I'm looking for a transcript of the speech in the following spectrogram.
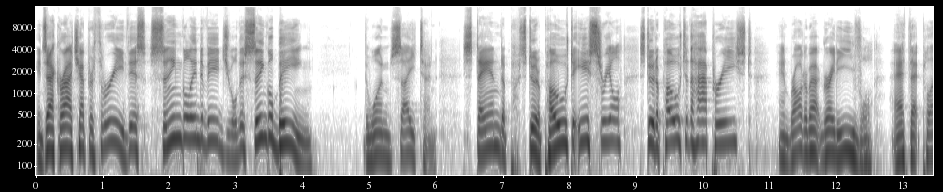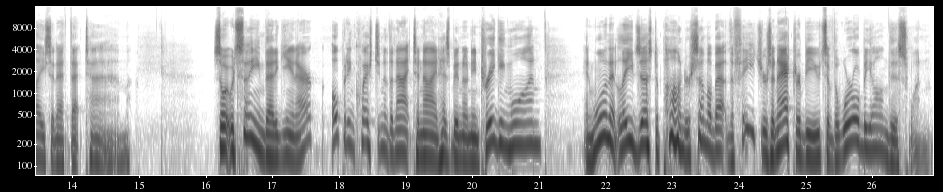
In Zechariah chapter 3, this single individual, this single being, the one Satan, stand, stood opposed to Israel, stood opposed to the high priest, and brought about great evil at that place and at that time. So it would seem that, again, our opening question of the night tonight has been an intriguing one and one that leads us to ponder some about the features and attributes of the world beyond this one.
